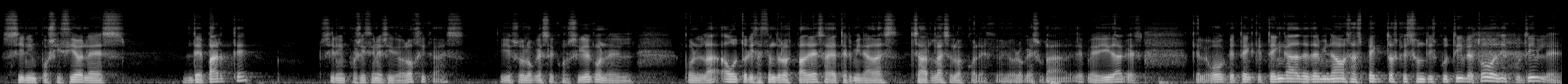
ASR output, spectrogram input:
sin imposiciones de parte, sin imposiciones ideológicas. Y eso es lo que se consigue con, el, con la autorización de los padres a determinadas charlas en los colegios. Yo creo que es una medida que, es, que luego que, que tenga determinados aspectos que son discutibles, todo es discutible.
